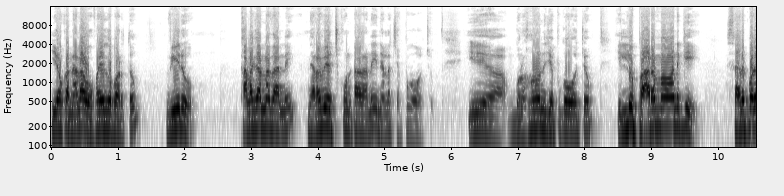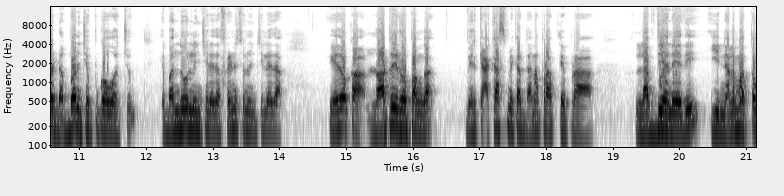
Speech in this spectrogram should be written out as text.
ఈ యొక్క నెల ఉపయోగపడుతూ వీరు కలగన్నదాన్ని నెరవేర్చుకుంటారని ఈ నెల చెప్పుకోవచ్చు. ఈ గృహం అని చెప్పుకోవచ్చు ఇల్లు ప్రారంభానికి సరిపడే డబ్బు అని చెప్పుకోవచ్చు ఈ బంధువుల నుంచి లేదా ఫ్రెండ్స్ నుంచి లేదా ఏదో ఒక లాటరీ రూపంగా వీరికి ఆకస్మిక ధన ప్రాప్తి ప్రా లబ్ధి అనేది ఈ నెల మొత్తం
